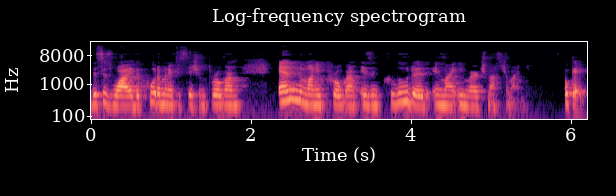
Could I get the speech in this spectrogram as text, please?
This is why the Kura Manifestation Program and the Money Program is included in my Emerge Mastermind. Okay,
